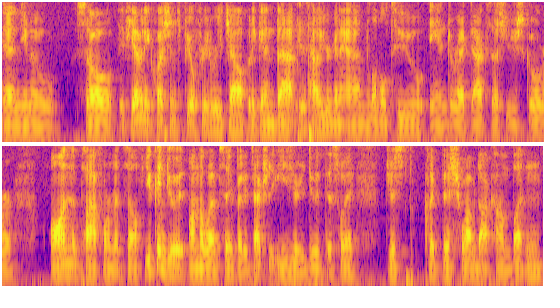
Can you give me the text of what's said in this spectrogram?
and you know, so if you have any questions, feel free to reach out. But again, that is how you're going to add level two and direct access. You just go over on the platform itself. You can do it on the website, but it's actually easier to do it this way. Just click this schwab.com button,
